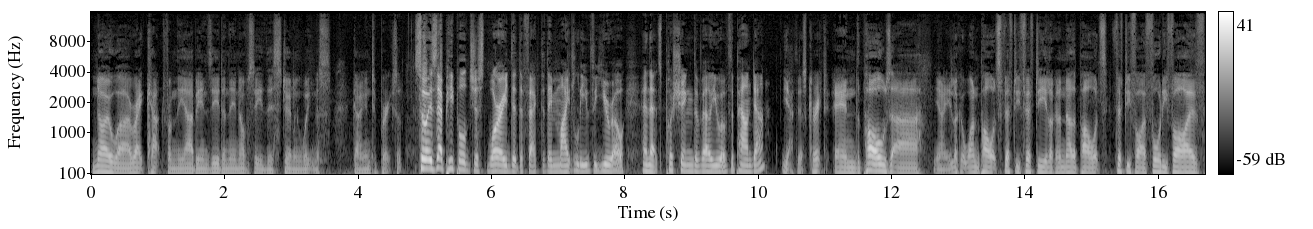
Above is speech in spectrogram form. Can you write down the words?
no uh, rate cut from the RBNZ, and then obviously the sterling weakness going into Brexit. So is that people just worried that the fact that they might leave the euro and that's pushing the value of the pound down? Yeah, that's correct. And the polls are, you know, you look at one poll, it's 50 50. You look at another poll, it's 55 45.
